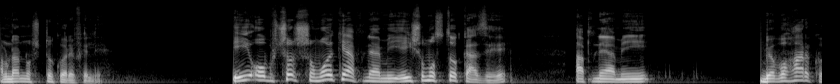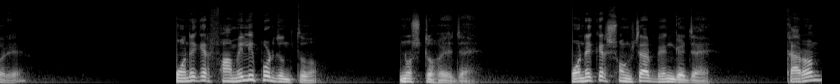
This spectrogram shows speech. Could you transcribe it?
আমরা নষ্ট করে ফেলি। এই অবসর সময়কে আপনি আমি, এই সমস্ত কাজে আপনি আমি ব্যবহার করে অনেকের ফ্যামিলি পর্যন্ত নষ্ট হয়ে যায়। অনেকের সংসার ভেঙে যায়। কারণ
